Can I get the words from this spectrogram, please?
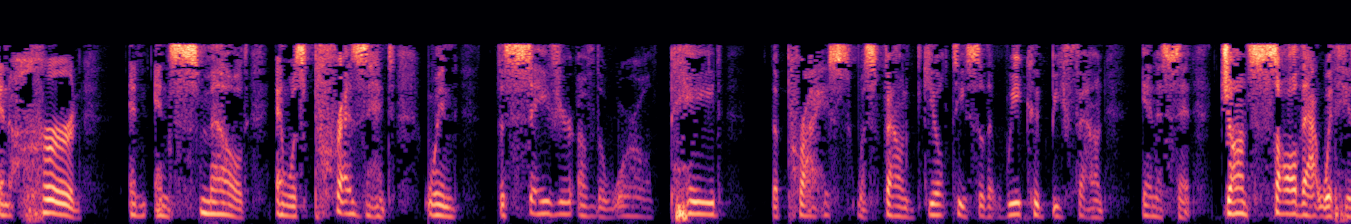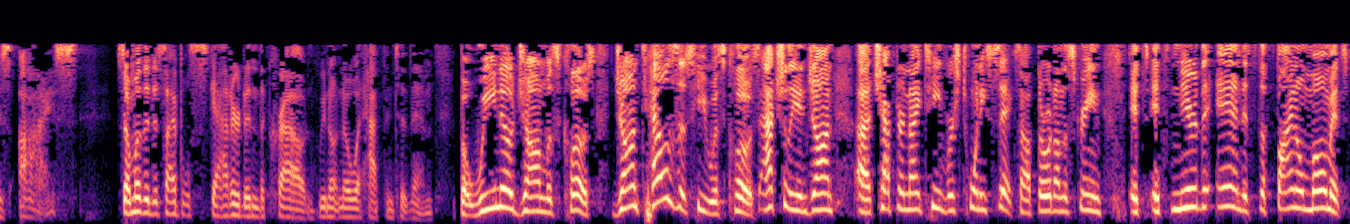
and heard and, and smelled and was present when the Savior of the world paid the price, was found guilty so that we could be found innocent. John saw that with his eyes. Some of the disciples scattered in the crowd. We don't know what happened to them. But we know John was close. John tells us he was close. Actually, in John uh, chapter 19, verse 26, I'll throw it on the screen. It's, it's near the end. It's the final moments.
